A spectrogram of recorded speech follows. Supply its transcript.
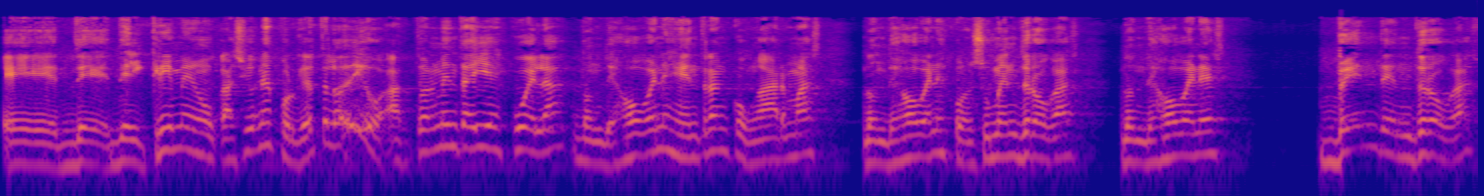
eh, de, del crimen en ocasiones, porque yo te lo digo, actualmente hay escuelas donde jóvenes entran con armas, donde jóvenes consumen drogas, donde jóvenes venden drogas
